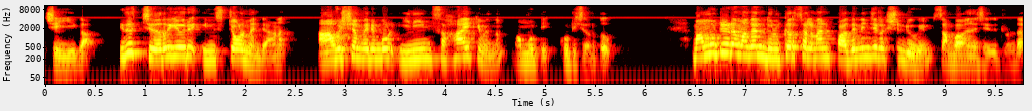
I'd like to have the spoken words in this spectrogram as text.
ചെയ്യുക. ഇത് ചെറിയൊരു ഇൻസ്റ്റാൾമെന്റ് ആണ്. ആവശ്യം വരുമ്പോൾ ഇനിയും സഹായിക്കുമെന്നും മമ്മൂട്ടി കൂട്ടിച്ചേർത്തു. മമ്മൂട്ടിയുടെ മകൻ ദുൽഖർ സൽമാൻ പതിനഞ്ച് ലക്ഷം രൂപയും സംഭാവന ചെയ്തിട്ടുണ്ട്.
